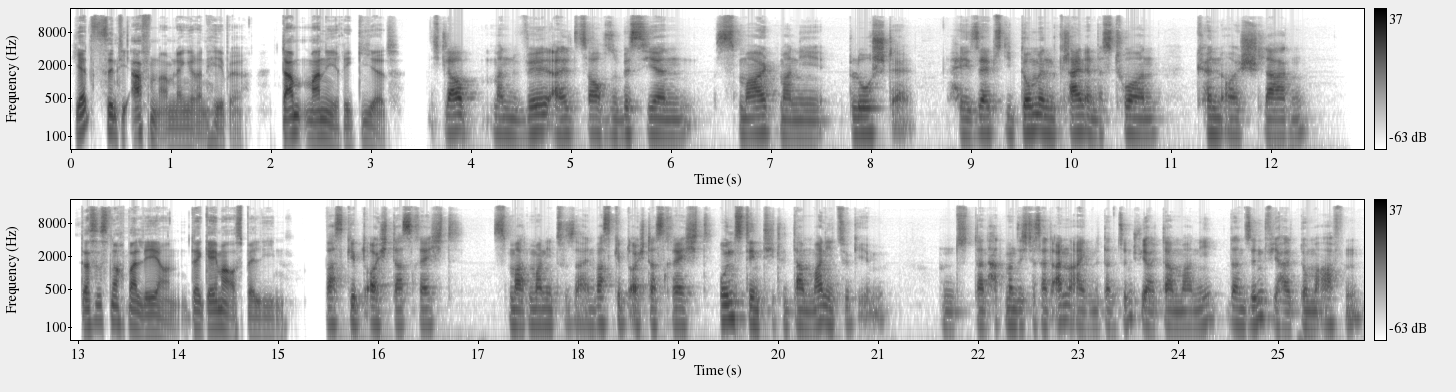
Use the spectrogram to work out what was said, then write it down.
Jetzt sind die Affen am längeren Hebel. Dump Money regiert. Ich glaube, man will als auch so ein bisschen Smart Money bloßstellen. Hey, selbst die dummen Kleininvestoren können euch schlagen. Das ist nochmal Leon, der Gamer aus Berlin. Was gibt euch das Recht, Smart Money zu sein? Was gibt euch das Recht, uns den Titel Dumb Money zu geben? Und dann hat man sich das halt aneignet. Dann sind wir halt Dumb Money, dann sind wir halt dumme Affen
